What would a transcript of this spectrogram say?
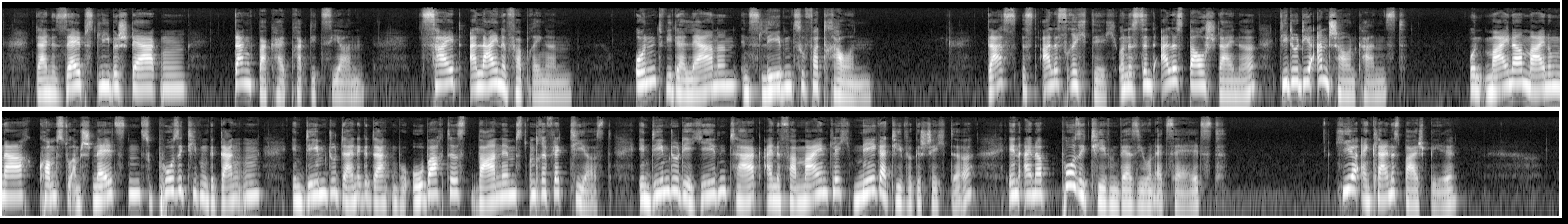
Deine Selbstliebe stärken, Dankbarkeit praktizieren, Zeit alleine verbringen und wieder lernen, ins Leben zu vertrauen. Das ist alles richtig und es sind alles Bausteine, die du dir anschauen kannst. Und meiner Meinung nach kommst du am schnellsten zu positiven Gedanken, indem du deine Gedanken beobachtest, wahrnimmst und reflektierst, indem du dir jeden Tag eine vermeintlich negative Geschichte in einer positiven Version erzählst. Hier ein kleines Beispiel.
